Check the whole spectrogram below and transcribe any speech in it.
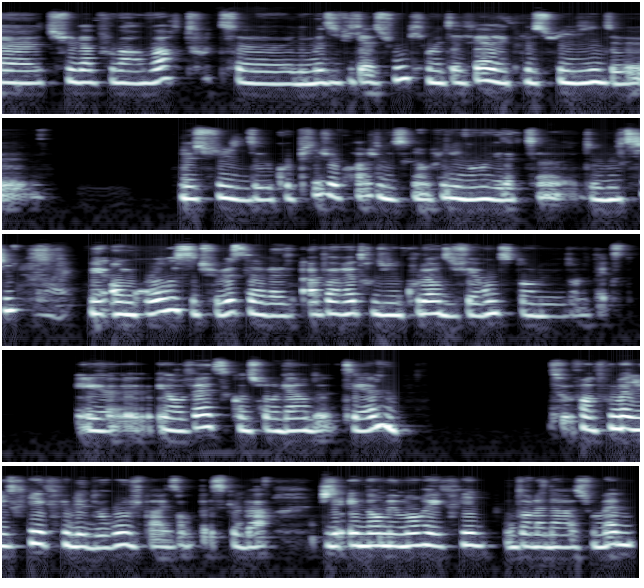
euh, tu vas pouvoir voir toutes les modifications qui ont été faites avec le suivi de, le suivi de copie, je crois. Je me souviens plus du nom exact de l'outil. Mais en gros, si tu veux, ça va apparaître d'une couleur différente dans le, dans le texte. Et, et, en fait, quand tu regardes TM, enfin tout le manuscrit est criblé de rouge, par exemple, parce que bah, j'ai énormément réécrit dans la narration même.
